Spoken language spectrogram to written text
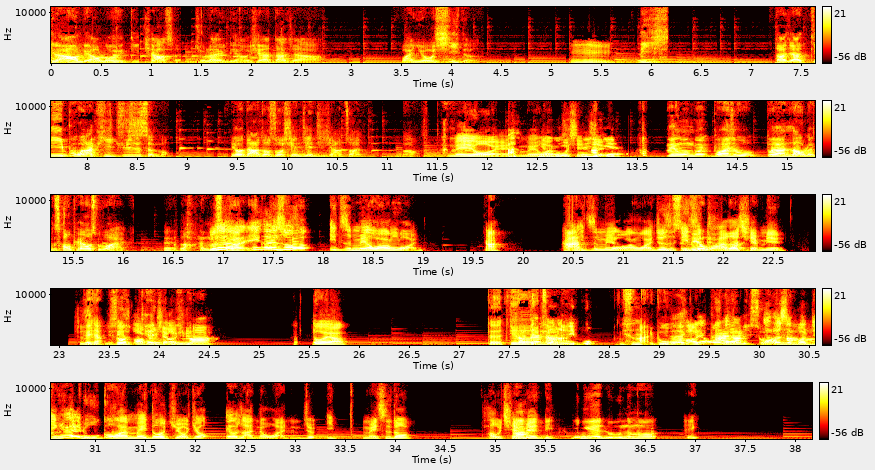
既然后聊《龙与地下城》，就来聊一下大家玩游戏的嗯历史。大家第一部 RPG 是什么？因为大家都说《仙剑奇侠传》，没有哎、欸，没玩过《仙剑》，没玩过，不好意思，我不然老人臭飘出来。老人不是啊，应该说一直没有玩完啊啊，一直没有玩完，就是一直卡在前面。等一下，你说剑一吗？对啊，对，卡在哪里？你是哪一部？我好像我那那个什么林月如过完没多久就又懒得玩，就一每次都跑前面。林林月如那么诶，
